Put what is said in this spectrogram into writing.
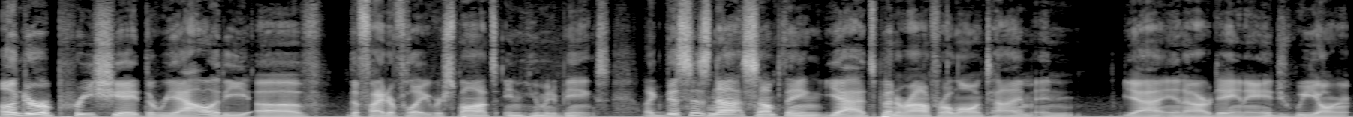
underappreciate the reality of the fight or flight response in human beings. Like this is not something. Yeah, it's been around for a long time, and yeah, in our day and age, we aren't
